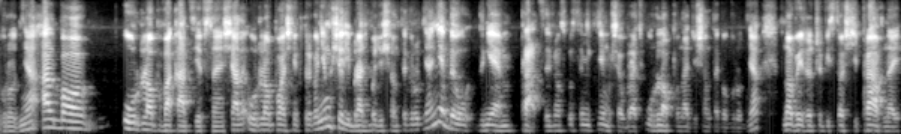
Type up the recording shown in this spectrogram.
grudnia albo urlop, wakacje w sensie, ale urlop właśnie, którego nie musieli brać, bo 10 grudnia nie był dniem pracy, w związku z tym nikt nie musiał brać urlopu na 10 grudnia. W nowej rzeczywistości prawnej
